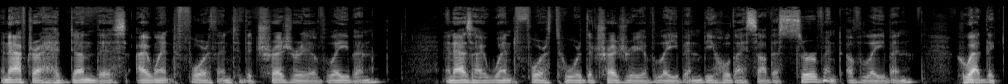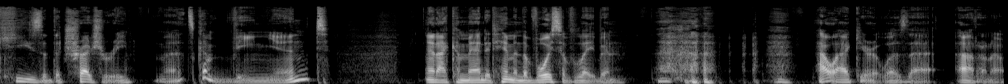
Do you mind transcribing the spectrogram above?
And after I had done this, I went forth into the treasury of Laban, and as I went forth toward the treasury of Laban, behold, I saw the servant of Laban, who had the keys of the treasury. That's convenient. And I commanded him in the voice of Laban. How accurate was that? I don't know.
